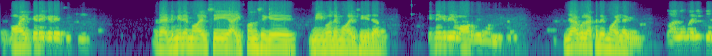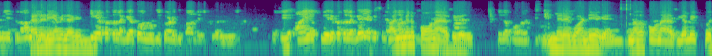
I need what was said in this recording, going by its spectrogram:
ਮੋਬਾਈਲ ਕਿਹੜੇ ਕਿਹੜੇ ਸੀ? ਕੀ? ਰੈਡਮੀ ਦੇ ਮੋਬਾਈਲ ਸੀ ਆਈਫੋਨ ਸੀਗੇ ਵੀਵੋ ਦੇ ਮੋਬਾਈਲ ਸੀਗੇ ਜ਼ਿਆਦਾ। ਕਿੰਨੇ ਕੁ ਦੀ ਅਮਾਉਂਟ ਦੀ ਹੋਣਗੀ ਸਰ 50 ਕੁ ਲੱਖ ਦੇ ਮੋਬਾਈਲ ਹੈਗੇ ਤੁਹਾਨੂੰ ਭਾਜੀ ਕਿਵੇਂ ਇਤਲਾਹ ਮਿਲੀ? ਐਲਈਡੀਆਂ ਵੀ ਲੈ ਗਏ ਜੀ। ਕਿਵੇਂ ਪਤਾ ਲੱਗਿਆ ਤੁਹਾਨੂੰ ਕਿ ਤੁਹਾਡੀ ਦੁਕਾਨ ਦੇ ਵਿੱਚ ਚੋਰੀ ਹੋਈ ਤੁਸੀਂ ਆਏ ਹੋ ਸਵੇਰੇ ਪਤਾ ਲੱਗਿਆ ਜਾਂ ਕਿਸੇ ਨੇ ਹਾਂਜੀ ਮੈਨੂੰ ਫੋਨ ਆਇਆ ਸੀਗਾ ਜੀ। ਕਿਹਦਾ ਫੋਨ ਆਇਆ ਮੇਰੇ ਗੁਆਂਢੀ ਹੈਗੇ ਆ, ਉਹਨਾਂ ਦਾ ਫੋਨ ਆਇਆ ਸੀਗਾ ਵੀ ਕੁਝ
